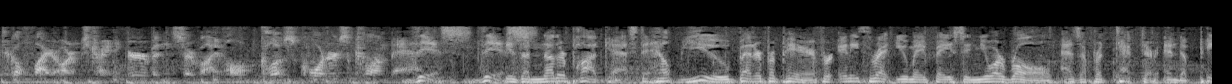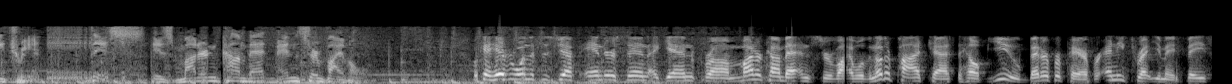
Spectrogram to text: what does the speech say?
Tactical firearms training, urban survival, close quarters combat. This, this is another podcast to help you better prepare for any threat you may face in your role as a protector and a patriot. This is Modern Combat and Survival. Okay, hey everyone, this is Jeff Anderson again from Modern Combat and Survival with another podcast to help you better prepare for any threat you may face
